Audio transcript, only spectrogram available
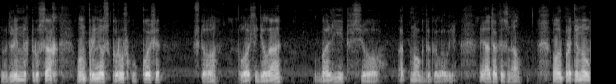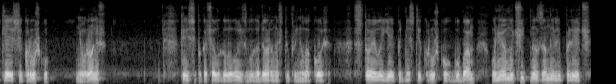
в длинных трусах. Он принес кружку кофе. «Что, плохи дела?» «Болит все» от ног до головы. Я так и знал. Он протянул Кейси кружку. «Не уронишь?» Кейси покачала головой и с благодарностью приняла кофе. Стоило ей поднести кружку к губам, у нее мучительно заныли плечи.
